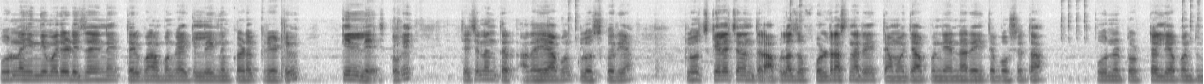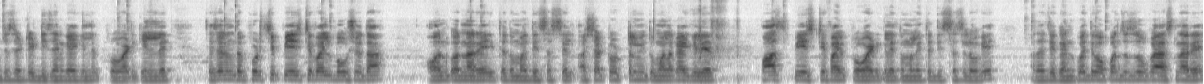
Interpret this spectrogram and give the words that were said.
पूर्ण हिंदीमध्ये डिझाईन आहे तरी पण आपण काय केले एकदम कडक क्रिएटिव्ह केलेली आहे ओके त्याच्यानंतर आता हे आपण क्लोज करूया. क्लोज केल्याच्यानंतर आपला जो फोल्डर असणार आहे त्यामध्ये आपण येणार आहे इथे बघू शकता. पूर्ण टोटली आपण तुमच्यासाठी डिझाईन काय केले प्रोव्हाइड केलेले आहेत. त्याच्यानंतर पुढची पी एच डी फाईल बघू शकता. ऑन करणार आहे इथे तुम्हाला दिसत असेल. अशा टोटल मी तुम्हाला काय केले आहेत पाच P H D file provide केले तुम्हाला इथे दिसत असेल ओके आता जे गणपती बाप्पांचा जो काय असणार आहे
